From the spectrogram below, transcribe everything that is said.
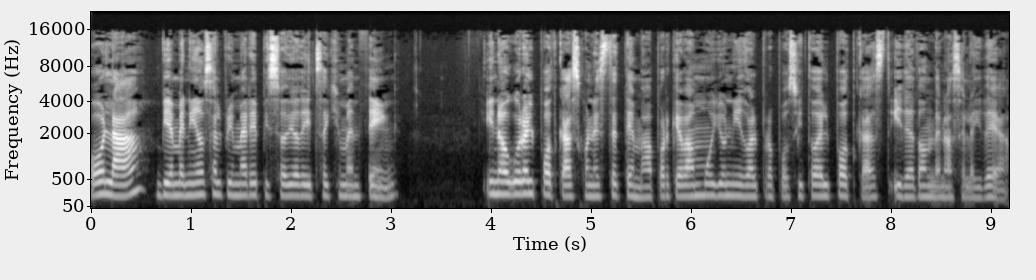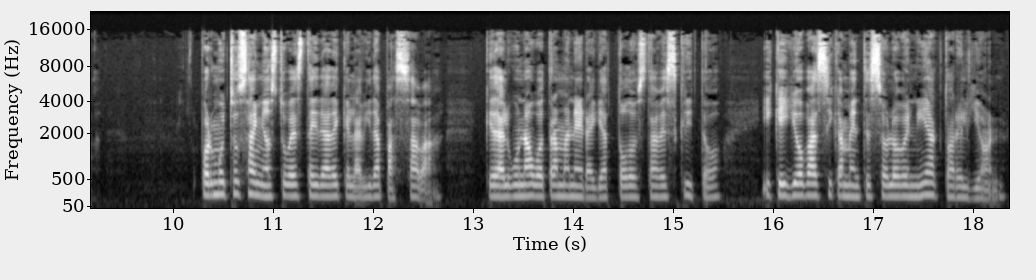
Hola, bienvenidos al primer episodio de It's a Human Thing. Inauguro el podcast con este tema porque va muy unido al propósito del podcast y de dónde nace la idea. Por muchos años tuve esta idea de que la vida pasaba, que de alguna u otra manera ya todo estaba escrito y que yo básicamente solo venía a actuar el guion.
